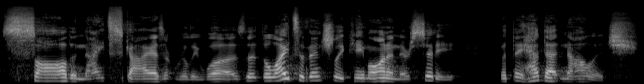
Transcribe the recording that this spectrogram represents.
saw the night sky as it really was. The, the lights eventually came on in their city, but they had that knowledge.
